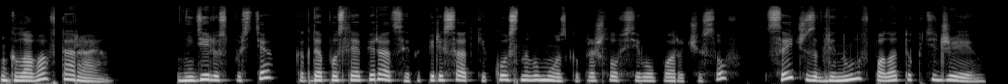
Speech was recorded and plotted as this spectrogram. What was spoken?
Глава вторая. Неделю спустя, когда после операции по пересадке костного мозга прошло всего пару часов, Сейдж заглянула в палату к Тиджею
